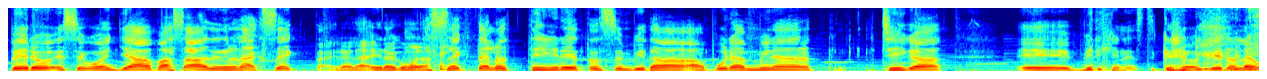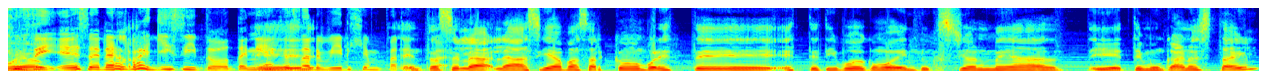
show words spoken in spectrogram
Pero ese weón ya pasaba a tener una secta. Era, la- era como la Sí. secta de los tigres. Entonces invitaba a puras minas chicas, eh, vírgenes, creo que era la weá. Sí, ese era el requisito. Tenías que Eh, ser virgen para Entonces la, la hacía pasar como por este, este tipo de, como de inducción media eh, temucano style.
